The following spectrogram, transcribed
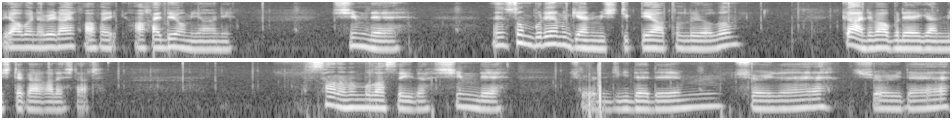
Bir abone bir like hak, hak ediyorum yani. Şimdi en son buraya mı gelmiştik diye hatırlıyorum. Galiba buraya gelmiştik arkadaşlar. Sanırım burasıydı. Şimdi şöyle gidelim. Şöyle, şöyle,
